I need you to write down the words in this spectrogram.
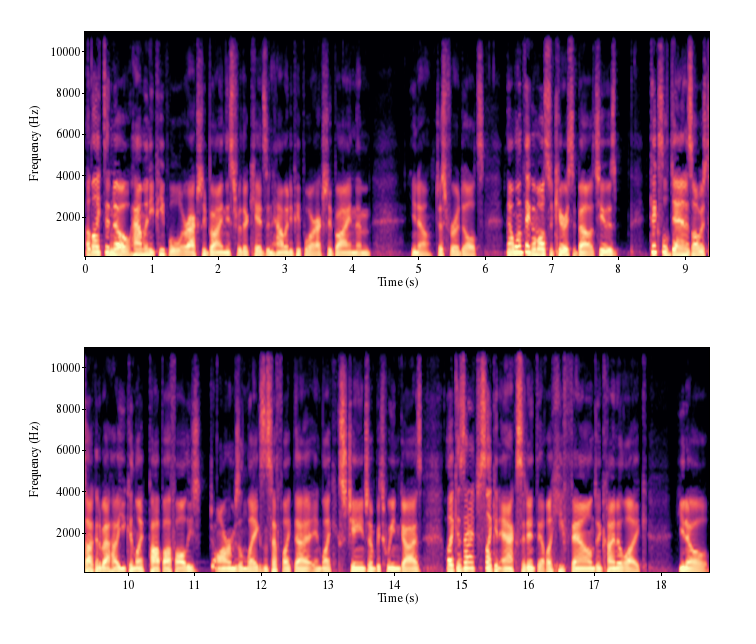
I'd like to know how many people are actually buying these for their kids and how many people are actually buying them, you know, just for adults. Now, one thing I'm also curious about too is Pixel Dan is always talking about how you can like pop off all these arms and legs and stuff like that and like exchange them between guys. Like, is that just like an accident that like he found and kind of like, you know,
